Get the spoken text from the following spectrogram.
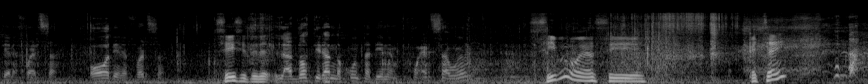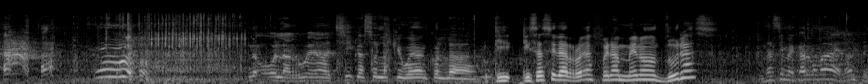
Tiene fuerza. Oh, tiene fuerza. Sí, sí, te, te- Las dos tirando juntas tienen fuerza, weón. sí, pues, weón, sí. ¿Cachai? No, las ruedas chicas son las que juegan con la... Qui- quizás si las ruedas fueran menos duras. Quizás si me cargo más adelante.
